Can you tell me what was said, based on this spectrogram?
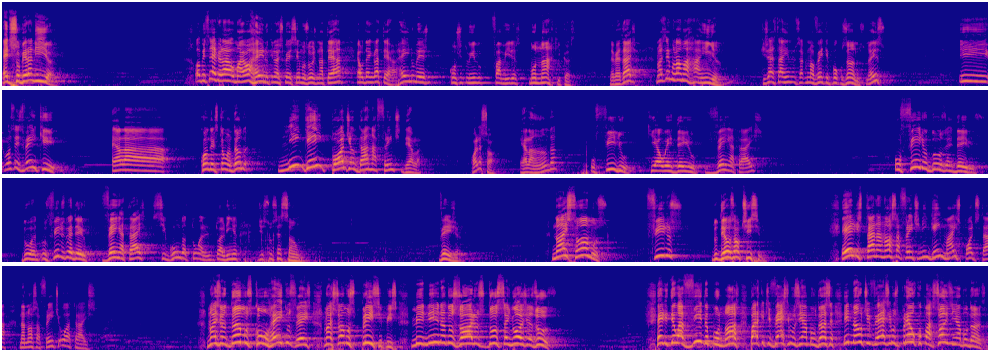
é de soberania. Observe lá, o maior reino que nós conhecemos hoje na Terra é o da Inglaterra, reino mesmo, constituindo famílias monárquicas. Não é verdade? Nós temos lá uma rainha, que já está indo com 90 e poucos anos, não é isso? E vocês veem que ela, quando eles estão andando, Ninguém pode andar na frente dela. Olha só, ela anda, o filho que é o herdeiro vem atrás, o filho dos herdeiros, do, os filhos do herdeiro vêm atrás, segundo a tua, tua linha de sucessão. Veja, nós somos filhos do Deus Altíssimo. Ele está na nossa frente, ninguém mais pode estar na nossa frente ou atrás. Nós andamos com o Rei dos Reis, nós somos príncipes, menina dos olhos do Senhor Jesus. Ele deu a vida por nós para que tivéssemos em abundância e não tivéssemos preocupações em abundância.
